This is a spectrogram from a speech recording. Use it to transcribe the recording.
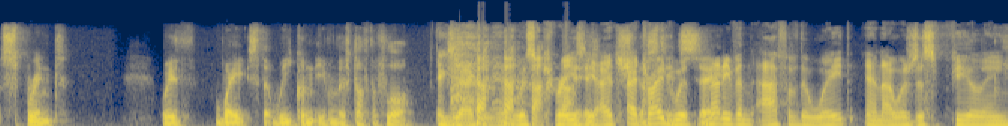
sprint with weights that we couldn't even lift off the floor. Exactly. It was crazy. I, I tried just with not even half of the weight, and I was just feeling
